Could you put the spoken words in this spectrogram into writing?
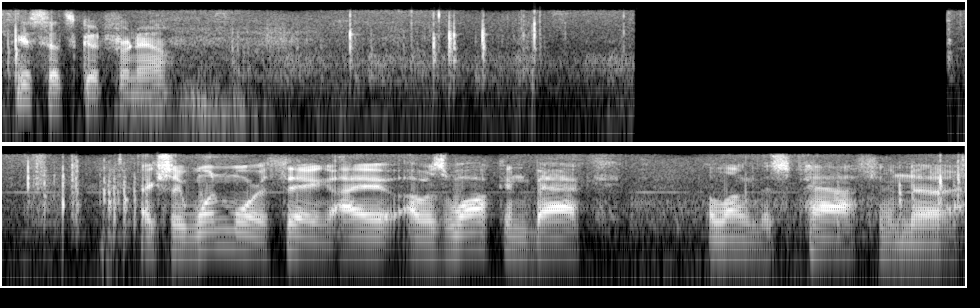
I guess that's good for now. Actually, one more thing. I, I was walking back along this path and uh,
